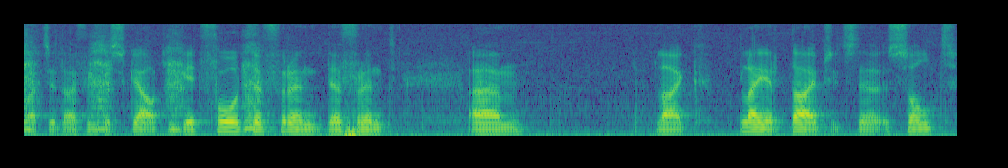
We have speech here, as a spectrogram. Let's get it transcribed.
what's it, I think a scout. You get four different, different, um, like player types. It's the assault,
